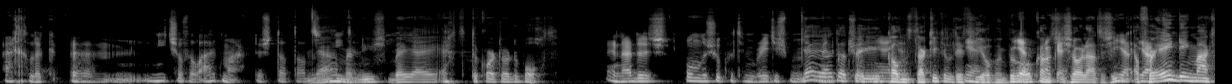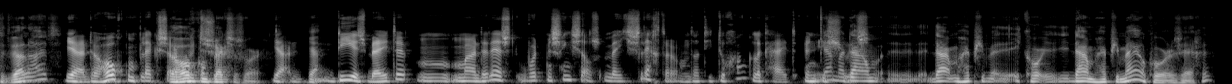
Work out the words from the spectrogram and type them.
eigenlijk um, niet zoveel uitmaakt. Dus dat dat ja, niet maar nu ben jij echt te kort door de bocht. En naar dus onderzoek wat in British Ja, ja dat, je kan het artikel ja. hier op mijn bureau, ja, kan okay. het je zo laten zien. Ja, ja, Voor één ding maakt het wel uit. Ja, de hoogcomplexe De hoogcomplexe zorg. Ja, die is beter, maar de rest wordt misschien zelfs een beetje slechter, omdat die toegankelijkheid een ja, issue maar daarom, is. Daarom heb, je, ik hoor, daarom heb je mij ook horen zeggen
